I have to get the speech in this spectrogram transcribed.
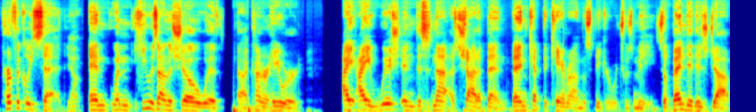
perfectly said. Yep. And when he was on the show with uh, Connor Heyward, I, I wish, and this is not a shot at Ben. Ben kept the camera on the speaker, which was me. So Ben did his job.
